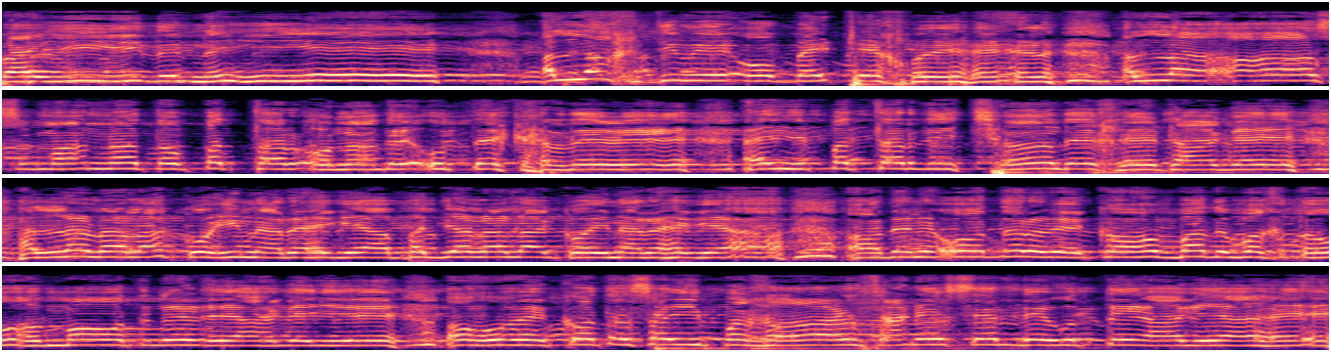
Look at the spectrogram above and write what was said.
بعید نہیں ہے۔ اللہ جویں او بیٹھے ہوئے ہیں، اللہ آسمانہ تو پتھر انہاں دے اتے کر دے وے۔ اینج پتھر دی چھان دے خیٹ آ گئے۔ اللہ نالا کوئی نہ رہ گیا، بجن والا کوئی نہ رہ گیا۔ آدھے نے او در ویکو بد وقت ہو، موت نیڑے آ گئی ہے۔ او ویکو تو صحیح پہاڑ ساڑے سر دے اتے آ گیا ہے۔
